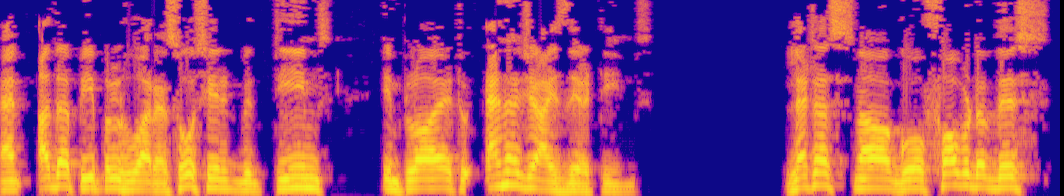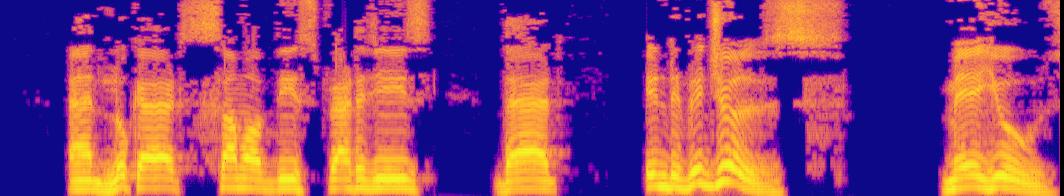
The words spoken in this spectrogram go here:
and other people who are associated with teams employ to energize their teams. Let us now go forward of this and look at some of these strategies that individuals may use,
